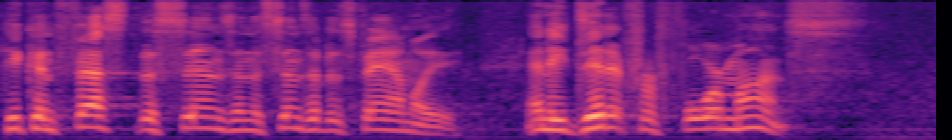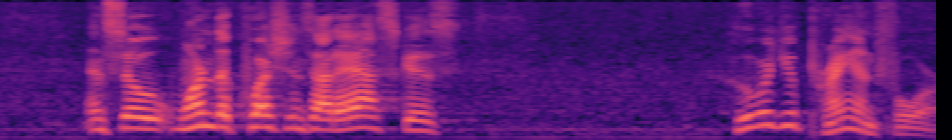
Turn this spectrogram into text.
He confessed the sins and the sins of his family. And he did it for four months. And so, one of the questions I'd ask is who are you praying for?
